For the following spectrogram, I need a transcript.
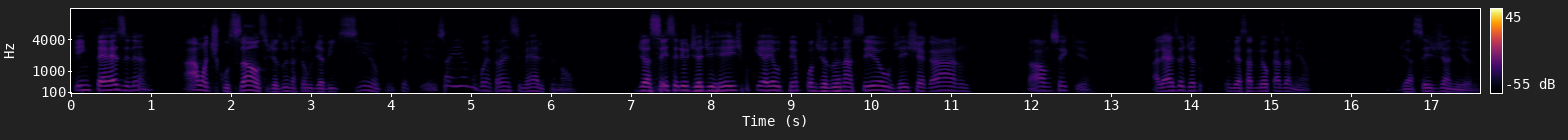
Que em tese, né, há uma discussão se Jesus nasceu no dia 25, não sei o quê. Isso aí eu não vou entrar nesse mérito, irmão. Dia 6 seria o dia de reis, porque aí é o tempo quando Jesus nasceu, os reis chegaram, tal, não sei o quê. Aliás, é o dia do aniversário do meu casamento, dia 6 de janeiro.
